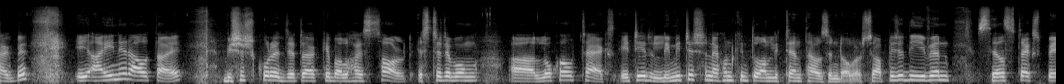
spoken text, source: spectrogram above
থাকবে। এই আইনের আওতায় বিশেষ করে যেটাকে বলা হয় সল্ট স্টেট এবং লোকাল ট্যাক্স এটির লিমিটেশন এখন কিন্তু only ten thousand dollar so আপনি যদি ইভেন সেলস ট্যাক্স পে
